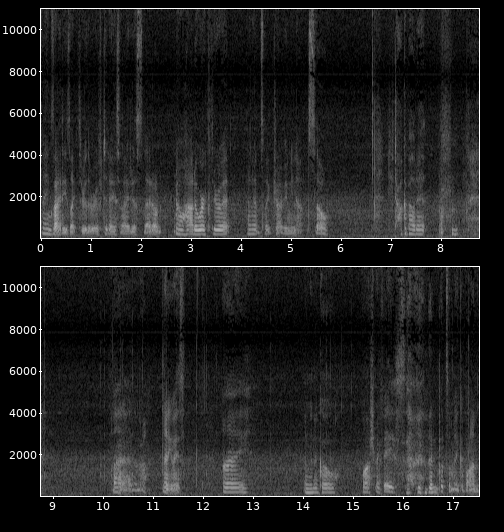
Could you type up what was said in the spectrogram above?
My anxiety's like through the roof today, so I just I don't know how to work through it and it's like driving me nuts. So, do you talk about it? I don't know. Anyways, I am gonna go wash my face and then put some makeup on,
